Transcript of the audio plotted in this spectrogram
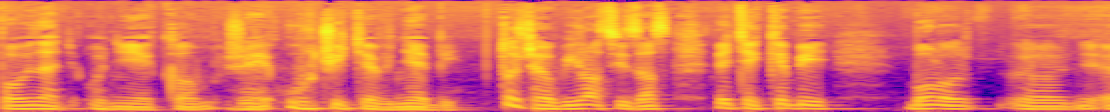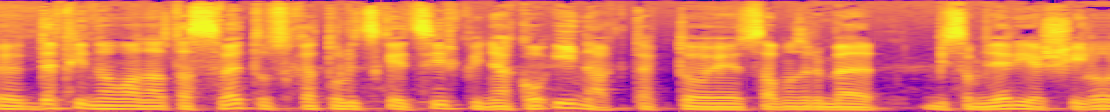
povedať o niekom, že je určite v nebi. To, že ho vyhlási zas... Viete, keby bolo e, definovaná tá svetosť katolickej cirkvi nejako inak, tak to je samozrejme, by som neriešil,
